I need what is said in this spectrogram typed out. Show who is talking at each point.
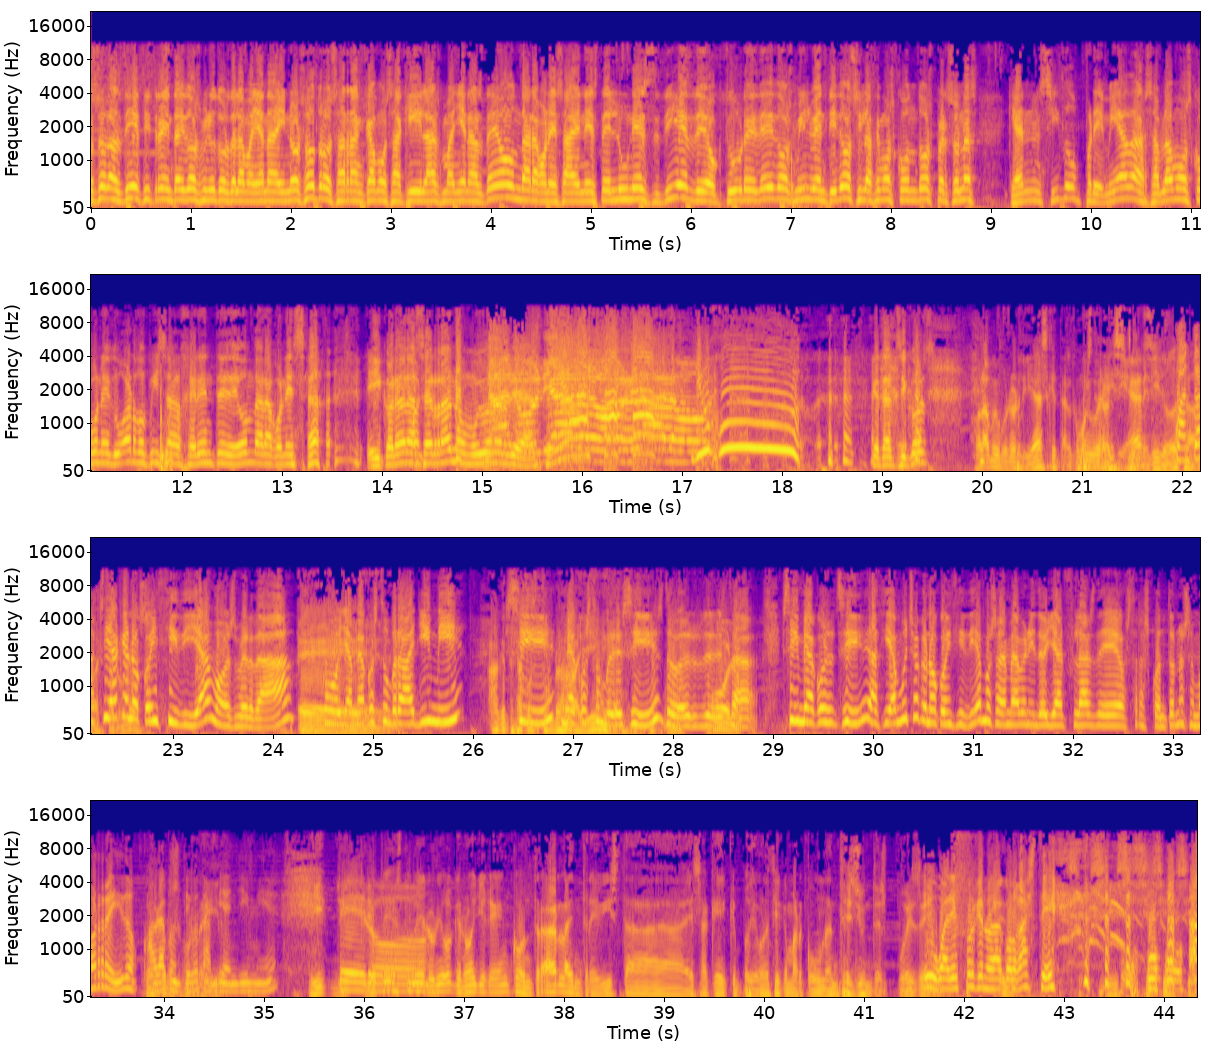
Speaker 1: Pues son las 10 y 32 minutos de la mañana y nosotros arrancamos aquí las mañanas de Onda Aragonesa en este lunes 10 de octubre de 2022 y lo hacemos con dos personas que han sido premiadas. Hablamos con Eduardo Pisa, el gerente de Onda Aragonesa, y con Ana Serrano. Muy buenos días. ¿Qué tal, chicos?
Speaker 2: Hola, muy buenos días. ¿Qué tal? ¿Cómo
Speaker 1: Muy
Speaker 2: estáis? Bienvenidos.
Speaker 3: ¿Cuánto
Speaker 2: a este
Speaker 3: hacía que no coincidíamos, verdad?
Speaker 2: Eh,
Speaker 3: Como ya me he acostumbrado a Jimmy.
Speaker 2: Ah, que te
Speaker 3: sí, me acostumbré, sí, esto- está- sí, me sí, hacía mucho que no coincidíamos, ahora me ha venido ya el flash de, ostras, cuánto nos hemos reído.
Speaker 2: ¿Cuánto
Speaker 3: Ahora contigo
Speaker 2: reído?
Speaker 3: también, Jimmy, ¿eh?
Speaker 2: Y,
Speaker 3: Pero-
Speaker 2: día estuve, lo único que no llegué a encontrar la entrevista esa que, que podríamos decir que marcó un antes y un después. en-
Speaker 3: Igual es porque no la colgaste.
Speaker 2: Sí, sí, sí, sí, sí, sí.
